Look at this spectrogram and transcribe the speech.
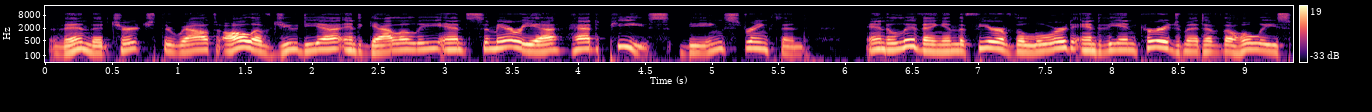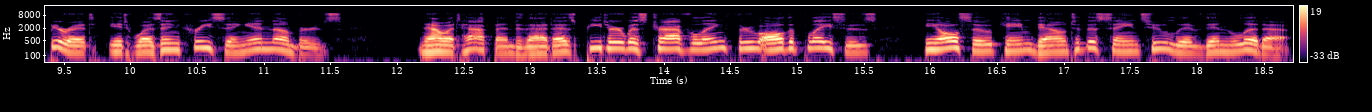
Then the church throughout all of Judea and Galilee and Samaria had peace, being strengthened, and living in the fear of the Lord and the encouragement of the Holy Spirit, it was increasing in numbers. Now it happened that as Peter was traveling through all the places, he also came down to the saints who lived in Lydda.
